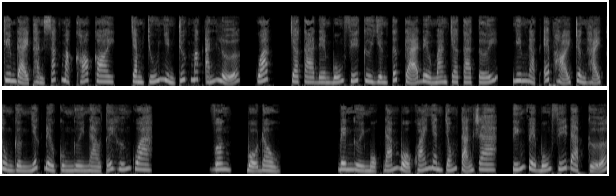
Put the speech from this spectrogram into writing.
Kim Đại Thành sắc mặt khó coi, chăm chú nhìn trước mắt ánh lửa, quát, "Cho ta đem bốn phía cư dân tất cả đều mang cho ta tới." Nghiêm ngặt ép hỏi Trần Hải Tùng gần nhất đều cùng người nào tới hướng qua. "Vâng, bộ đầu." Bên người một đám bộ khoái nhanh chóng tản ra, tiến về bốn phía đạp cửa,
